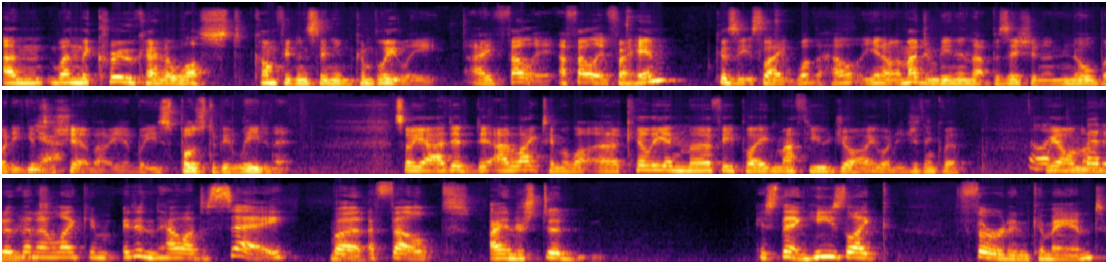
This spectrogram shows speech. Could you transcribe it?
and when the crew kind of lost confidence in him completely, I felt it. I felt it for him because it's like, what the hell, you know? Imagine being in that position and nobody gives Yeah. a shit about you, but you're supposed to be leading it. So yeah, I did. I liked him a lot. Uh, Cillian Murphy played Matthew Joy. What did you think of him? I liked We all him better than. I like him. I didn't have a lot to say, but I felt I understood his thing. He's like third in command,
